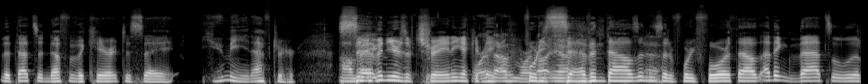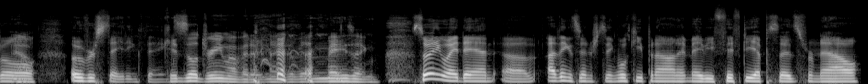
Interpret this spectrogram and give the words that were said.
that that's enough of a carrot to say, you mean after I'll seven years of training, I can make 4,000 more dollars, yeah. forty-seven thousand Yeah. instead of forty-four thousand? I think that's a little overstating things. Kids will dream of it at night. It'll be amazing. So anyway, Dan, uh, I think it's interesting. We'll keep an eye on it. Maybe 50 episodes from now,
